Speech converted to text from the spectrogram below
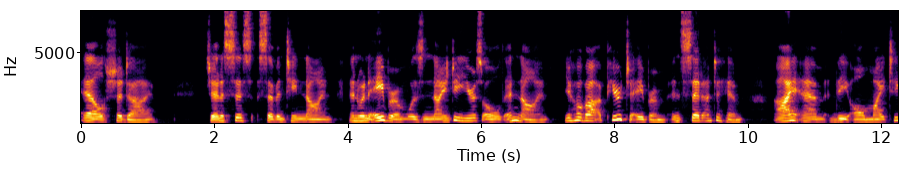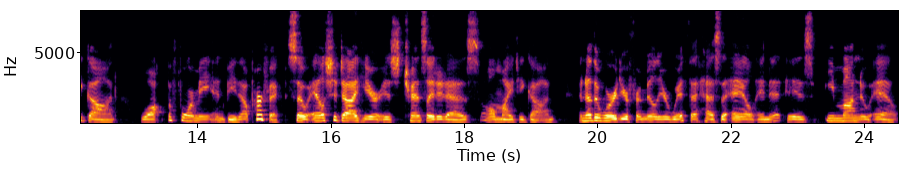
El Shaddai. Genesis 17:9. And when Abram was ninety years old and nine, Jehovah appeared to Abram and said unto him, I am the Almighty God. Walk before me and be thou perfect. So El Shaddai here is translated as Almighty God. Another word you're familiar with that has the El in it is Immanuel.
